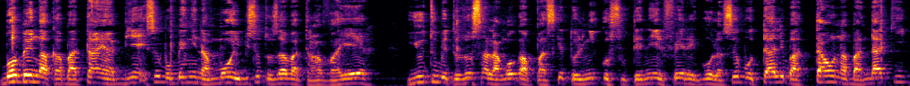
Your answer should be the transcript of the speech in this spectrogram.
bobengaka batemp ya bien soki bobengi na moi biso toza batravailleur youtube tozosala yango kaka parceke tolingi kosoutenir fere gola soki botali batemp na bandaki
